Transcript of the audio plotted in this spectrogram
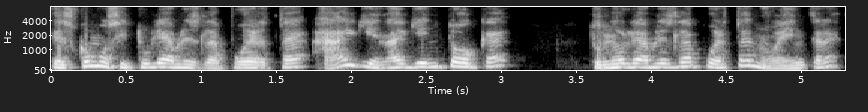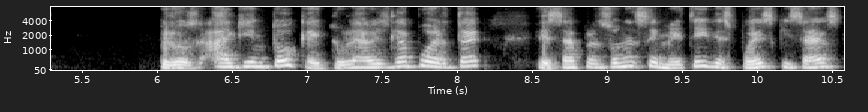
es como si tú le abres la puerta a alguien, alguien toca, tú no le abres la puerta, no entra, pero alguien toca y tú le abres la puerta esa persona se mete y después quizás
